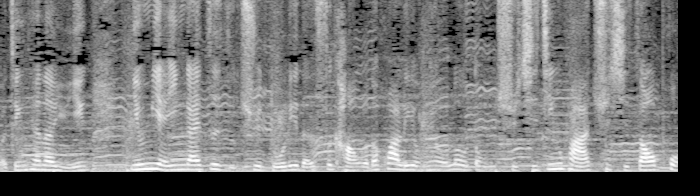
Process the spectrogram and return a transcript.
我今天的语音，你们也应该自己去独立的思考，我的话里有没有漏洞，取其精华，去其糟粕。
